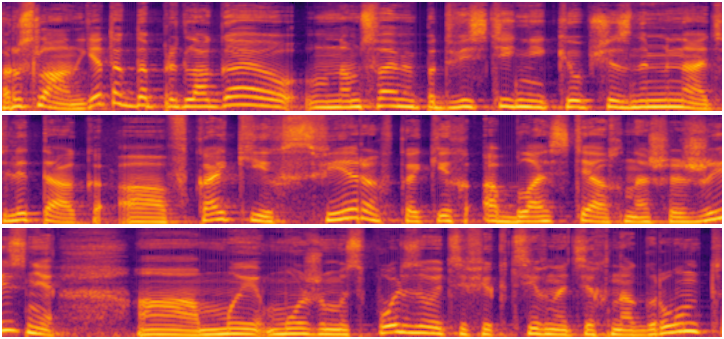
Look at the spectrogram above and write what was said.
Руслан, я тогда предлагаю нам с вами подвести некий общий знаменатель. Итак, а в каких сферах, в каких областях нашей жизни а, мы можем использовать эффективно техногрунт,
